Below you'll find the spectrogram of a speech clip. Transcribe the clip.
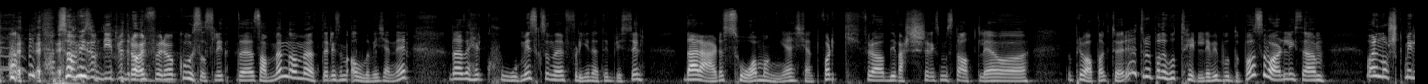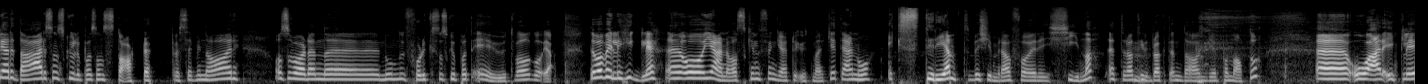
som liksom dit vi drar for å kose oss litt eh, sammen og møte liksom alle vi kjenner. Det er helt komisk sånne fly ned til Brussel. Der er det så mange kjentfolk fra diverse liksom, statlige og, private aktører. Jeg tror på det hotellet vi bodde på, så var det liksom var en norsk milliardær som skulle på et sånn startup-seminar. Og så var det en, eh, noen folk som skulle på et EU-utvalg. ja, Det var veldig hyggelig. Eh, og hjernevasken fungerte utmerket. Jeg er nå ekstremt bekymra for Kina etter å ha mm. tilbrakt en dag på Nato. Uh, og er egentlig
